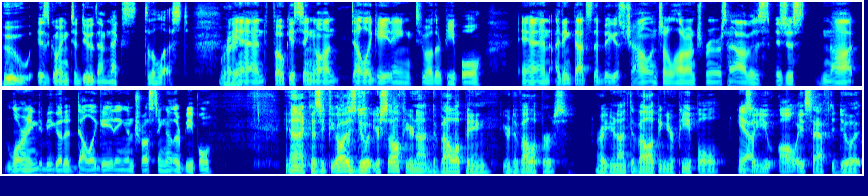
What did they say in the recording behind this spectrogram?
who is going to do them next to the list. Right. And focusing on delegating to other people. And I think that's the biggest challenge that a lot of entrepreneurs have is is just not learning to be good at delegating and trusting other people. Yeah, because if you always do it yourself, you're not developing your developers, right? You're not developing your people yeah. So you always have to do it.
